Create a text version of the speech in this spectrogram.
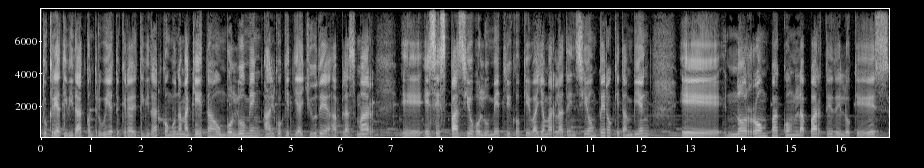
tu creatividad, contribuye a tu creatividad con una maqueta o un volumen, algo que te ayude a plasmar eh, ese espacio volumétrico que va a llamar la atención, pero que también eh, no rompa con la parte de lo que es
